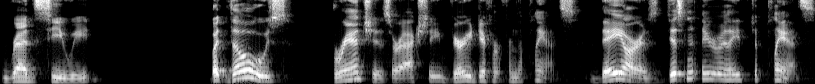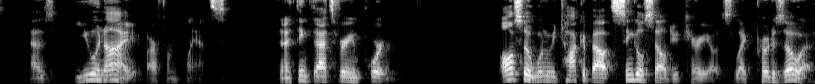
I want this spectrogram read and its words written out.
red seaweed. But those branches are actually very different from the plants. They are as distantly related to plants as you and I are from plants. And I think that's very important. Also, when we talk about single-celled eukaryotes like protozoa,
